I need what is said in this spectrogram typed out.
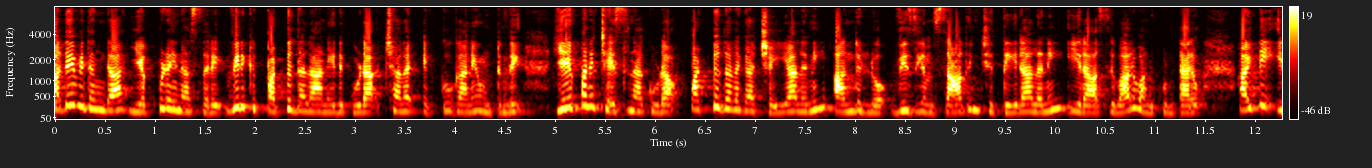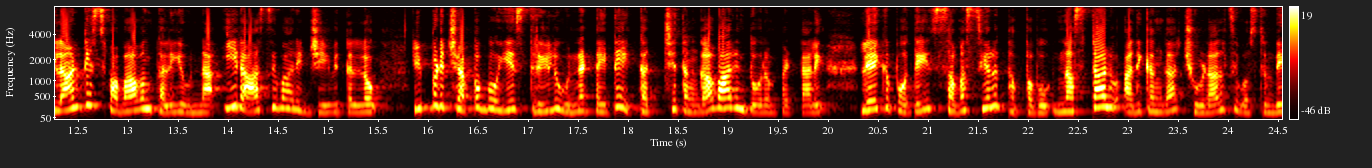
అదేవిధంగా ఎప్పుడైనా సరే వీరికి పట్టుదల అనేది కూడా చాలా ఎక్కువగానే ఉంటుంది. ఏ పని చేసినా కూడా పట్టుదలగా చేయాలని అందులో విజయం సాధించి తీరాలని ఈ రాశి వారు అనుకుంటారు. అయితే ఇలాంటి స్వభావం కలిగి ఉన్న ఈ రాశి వారి జీవితంలో ఇప్పుడు చెప్పబోయే స్త్రీలు ఉన్నట్టయితే ఖచ్చితంగా వారిని దూరం పెట్టాలి. లేకపోతే సమస్యలు తప్పవు. నష్టాలు అధికంగా చూడాల్సి వస్తుంది.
